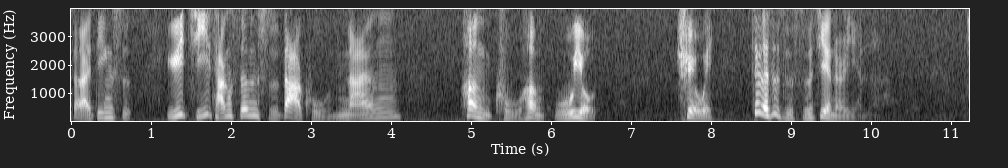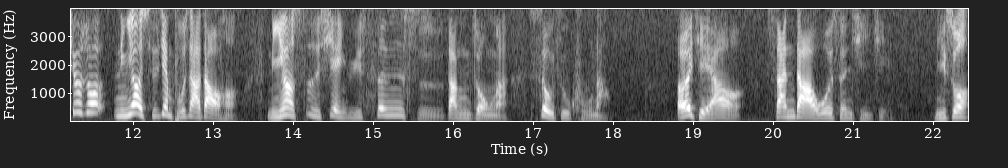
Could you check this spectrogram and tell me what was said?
再来丁四，于极长生死大苦难恨苦恨无有却位，这个是指实践而言。就是说，你要实现菩萨道哈，你要视现于生死当中啊，受诸苦恼，而且要三大窝生其解。你说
